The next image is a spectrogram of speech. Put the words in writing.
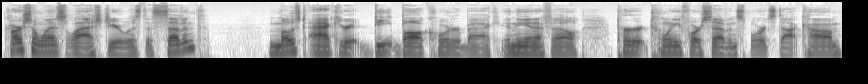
Carson Wentz last year was the seventh most accurate deep ball quarterback in the NFL per 247sports.com.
